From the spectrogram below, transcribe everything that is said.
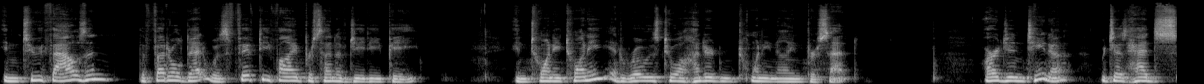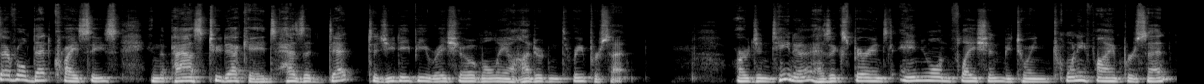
In 2000, the federal debt was 55% of GDP. In 2020, it rose to 129%. Argentina, which has had several debt crises in the past two decades, has a debt to GDP ratio of only 103%. Argentina has experienced annual inflation between 25%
